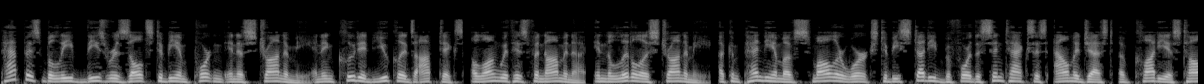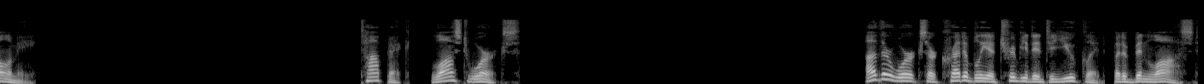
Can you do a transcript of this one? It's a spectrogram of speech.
Pappus believed these results to be important in astronomy and included Euclid's Optics, along with his Phenomena, in the Little Astronomy, a compendium of smaller works to be studied before the Syntaxis Almagest of Claudius Ptolemy. Lost works Other works are credibly attributed to Euclid, but have been lost.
